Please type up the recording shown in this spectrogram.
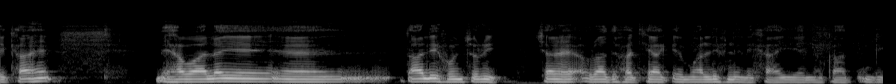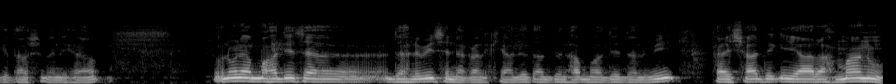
لکھا ہے بے حوالہ طالف عنصری۔ شرح اوراد فتح کے مؤلف نے لکھا ہے، یہ نکات ان کی کتاب سے میں لکھ رہا ہوں۔ تو انہوں نے اب محدث دہلوی سے نقل کیا۔ حضرت عبدالحب محدود دہلوی کا اشاد ہے کہ یا رحمان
